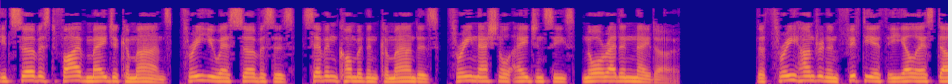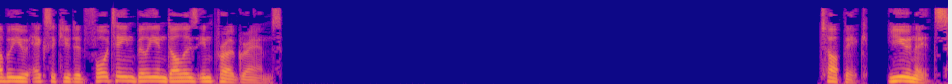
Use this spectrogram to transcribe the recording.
It serviced five major commands, three U.S. services, seven combatant commanders, three national agencies, NORAD and NATO. The 350th ELSW executed $14 billion in programs. Units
